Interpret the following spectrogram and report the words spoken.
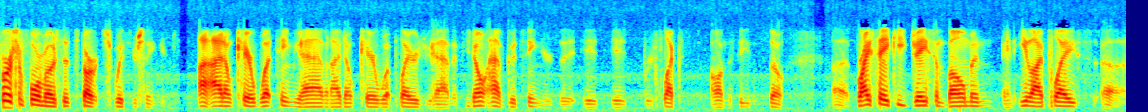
first and foremost, it starts with your seniors. I, I don't care what team you have, and I don't care what players you have. If you don't have good seniors, it, it, it reflects on the season. So, uh, Bryce Hakey, Jason Bowman, and Eli Place uh,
